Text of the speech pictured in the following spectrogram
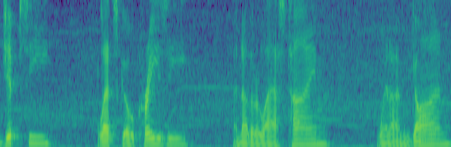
Gypsy, Let's Go Crazy, Another Last Time, When I'm Gone,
